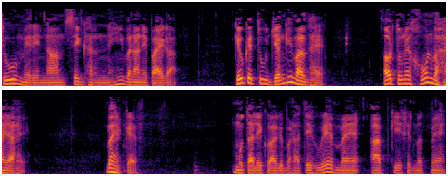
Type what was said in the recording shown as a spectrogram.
تو میرے نام سے گھر نہیں بنانے پائے گا، کیونکہ تو جنگی مرد ہے اور تم نے خون بہایا ہے۔ بہرکیف مطالعے کو آگے بڑھاتے ہوئے میں آپ کی خدمت میں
